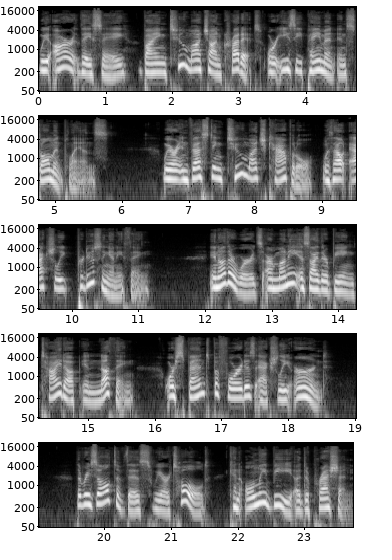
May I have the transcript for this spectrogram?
We are, they say, buying too much on credit or easy payment installment plans. We are investing too much capital without actually producing anything. In other words, our money is either being tied up in nothing or spent before it is actually earned. The result of this, we are told, can only be a depression.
